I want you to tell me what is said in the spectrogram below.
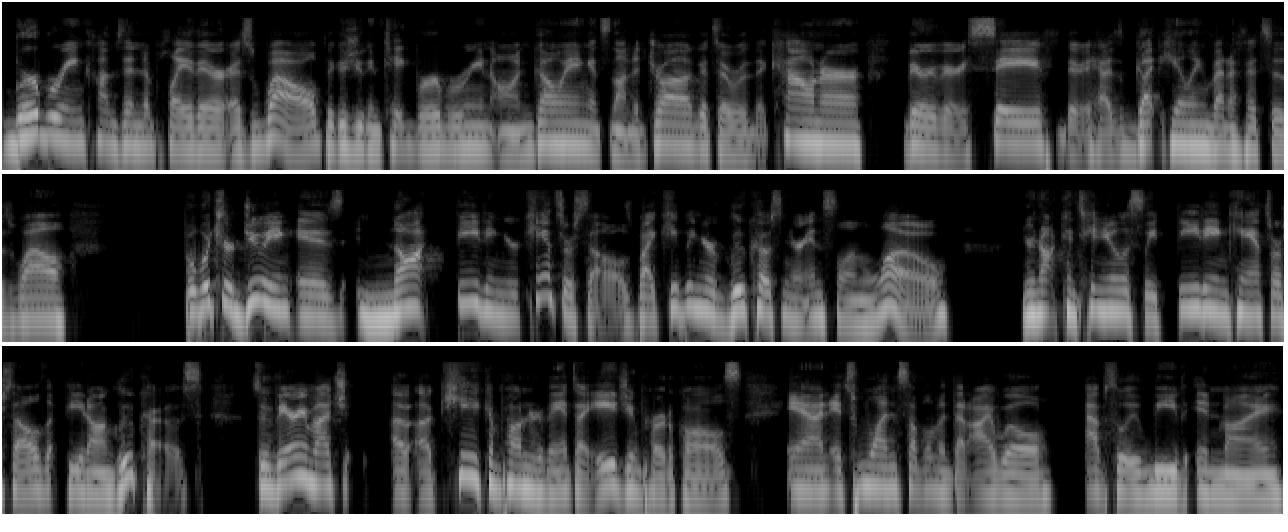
berberine comes into play there as well because you can take berberine ongoing. It's not a drug, it's over the counter, very, very safe. There, it has gut healing benefits as well. But what you're doing is not feeding your cancer cells by keeping your glucose and your insulin low. You're not continuously feeding cancer cells that feed on glucose. So, very much a, a key component of anti aging protocols. And it's one supplement that I will absolutely leave in my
